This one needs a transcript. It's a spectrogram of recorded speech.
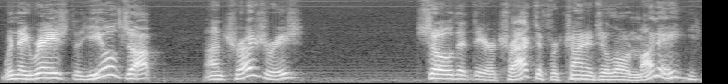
when they raise the yields up on treasuries so that they're attractive for China to loan money,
